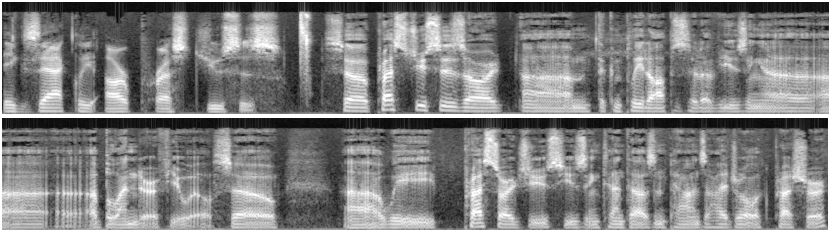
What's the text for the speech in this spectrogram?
exactly are pressed juices. So pressed juices are um, the complete opposite of using a, a, a blender, if you will. So uh, we press our juice using 10,000 pounds of hydraulic pressure.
